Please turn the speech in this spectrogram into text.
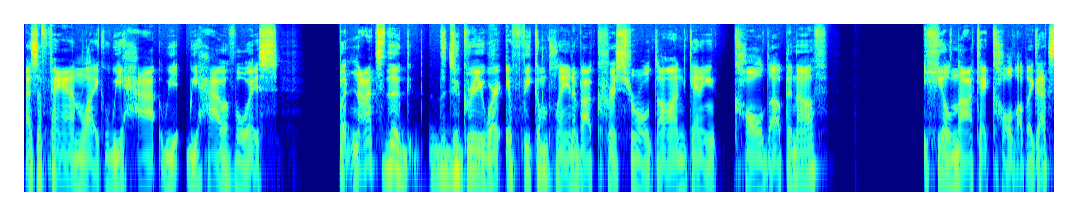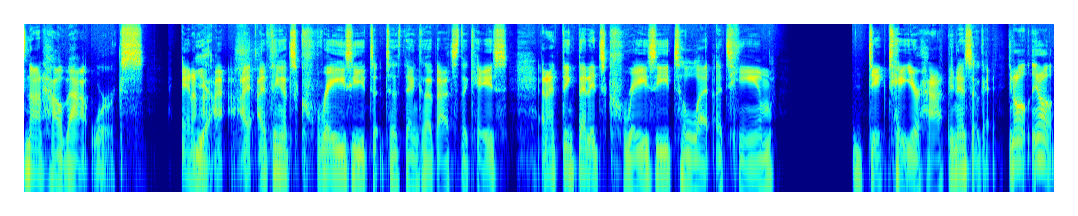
as a fan, like we have we we have a voice, but not to the, the degree where if we complain about Christian Roldan getting called up enough, he'll not get called up. Like that's not how that works. And Yeah. I, I, I think it's crazy to, to think that that's the case. And I think that it's crazy to let a team dictate your happiness. Okay, you know, you know,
